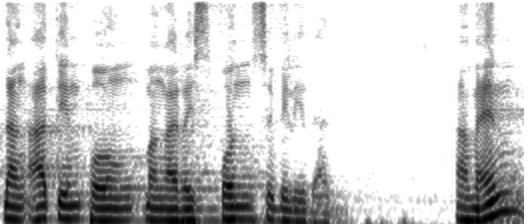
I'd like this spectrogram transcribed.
ng atin pong mga responsibilidad. Amen?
